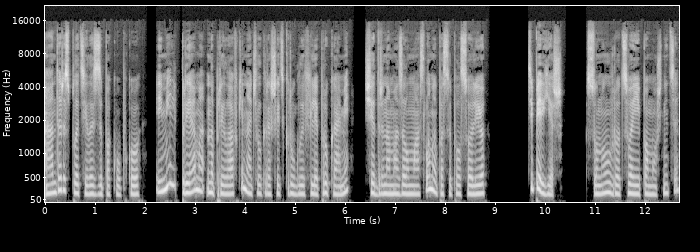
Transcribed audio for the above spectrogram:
Ада расплатилась за покупку. Эмиль прямо на прилавке начал крошить круглый хлеб руками, щедро намазал маслом и посыпал солью. «Теперь ешь». Сунул в рот своей помощнице,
